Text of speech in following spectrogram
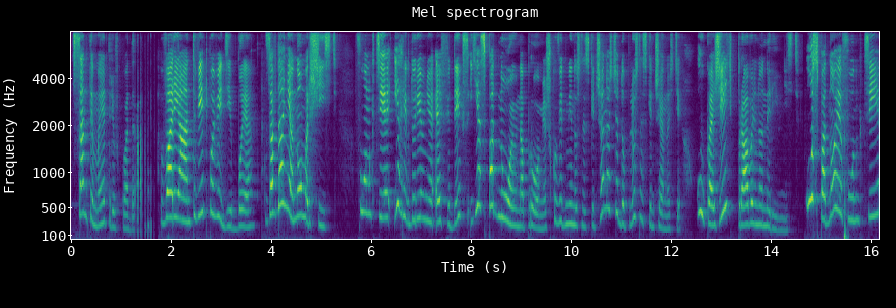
сантиметрів квадратних. Варіант відповіді Б. Завдання номер 6. Функція y дорівнює f від x є спадною на проміжку від мінус нескінченності до плюс нескінченності. Укажіть правильну нерівність. У спадної функції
